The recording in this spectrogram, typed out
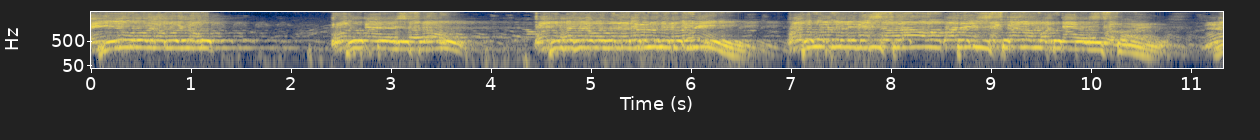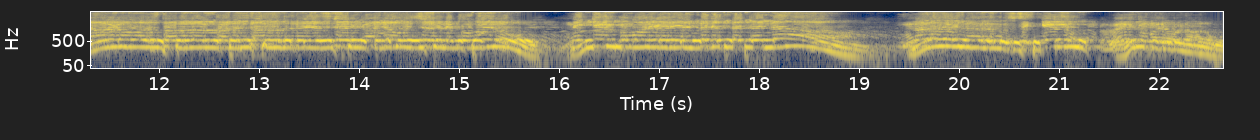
నీలమూలములు కొట్టేశారు పదకొండు వందల అడుగులు తిరిగి పదకొండు నిమిషాల పది సెకండ్ల మధ్య వేస్తున్నాయి. నాలుగవ స్థానంలో కొనసాగుతున్న ఎస్కే గాజా హుస్సేన్ కుమారు నిఖిల్ కుమార్ గారి ఎంత జత కన్నా నలభై నాలుగు సెకండ్లు వెనుకబడి ఉన్నారు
